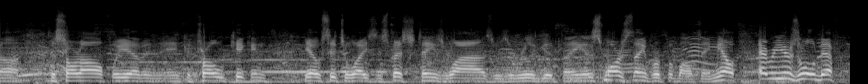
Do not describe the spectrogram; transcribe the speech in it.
uh, to start off with, and, and controlled kicking, you know, situations, special teams wise, was a really good thing. And the smartest thing for a football team. You know, every year is a little different.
